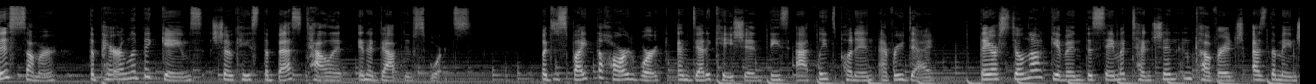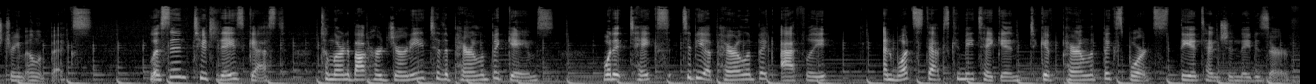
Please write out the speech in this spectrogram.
This summer, the Paralympic Games showcased the best talent in adaptive sports. But despite the hard work and dedication these athletes put in every day, they are still not given the same attention and coverage as the mainstream Olympics. Listen to today's guest to learn about her journey to the Paralympic Games, what it takes to be a Paralympic athlete, and what steps can be taken to give Paralympic sports the attention they deserve.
